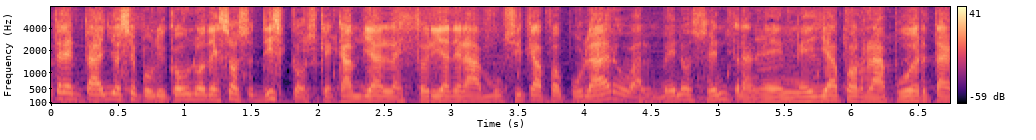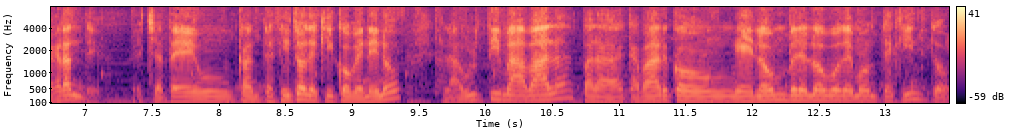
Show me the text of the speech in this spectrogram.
30 años se publicó uno de esos discos que cambian la historia de la música popular o al menos entran en ella por la puerta grande. Échate un cantecito de Kiko Veneno, la última bala para acabar con el hombre lobo de Montequinto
